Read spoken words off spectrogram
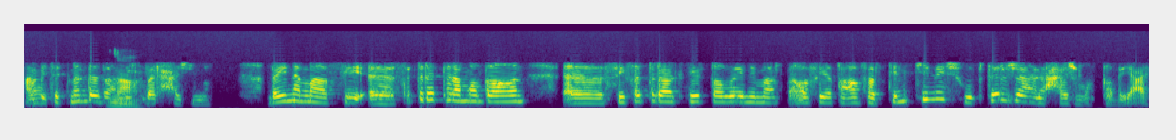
عم تتمدد وعم نعم. يكبر حجمها بينما في آه، فترة رمضان آه، في فترة كثير طويلة ما فيها طعام فبتنكمش وبترجع لحجمها الطبيعي.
